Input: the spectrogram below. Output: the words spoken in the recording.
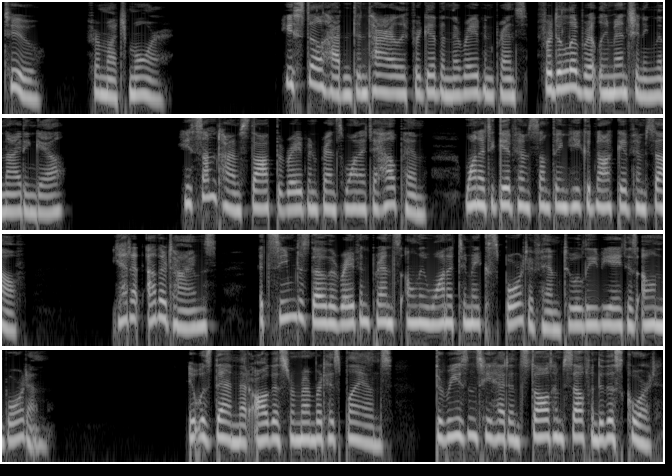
too, for much more. He still hadn't entirely forgiven the Raven Prince for deliberately mentioning the nightingale. He sometimes thought the Raven Prince wanted to help him, wanted to give him something he could not give himself. Yet at other times, it seemed as though the Raven Prince only wanted to make sport of him to alleviate his own boredom. It was then that Augus remembered his plans, the reasons he had installed himself into this court,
